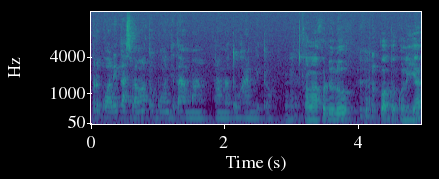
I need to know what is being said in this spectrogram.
berkualitas banget hubungan kita sama sama Tuhan gitu Hmm, Kalau aku dulu waktu kuliah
